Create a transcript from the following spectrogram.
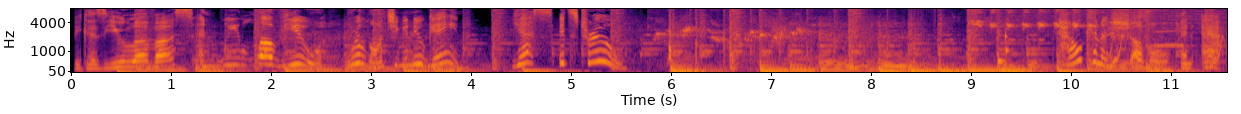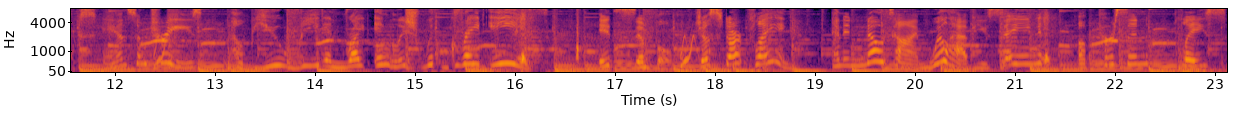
Because you love us and we love you, we're launching a new game. Yes, it's true. How can a shovel, an axe, and some trees help you read and write English with great ease? It's simple. Just start playing. And in no time, we'll have you saying a person, place,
